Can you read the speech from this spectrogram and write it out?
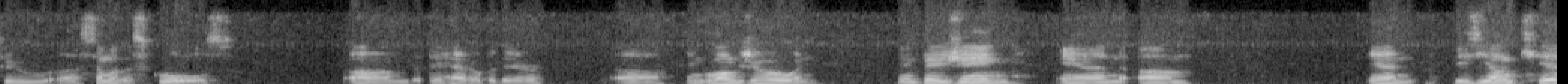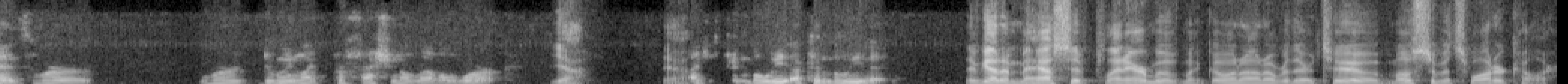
to uh, some of the schools um, that they had over there uh, in Guangzhou and in Beijing, and um, and these young kids were were doing like professional level work. Yeah, yeah. I just couldn't believe I couldn't believe it. They've got a massive plein air movement going on over there too. Most of it's watercolor.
